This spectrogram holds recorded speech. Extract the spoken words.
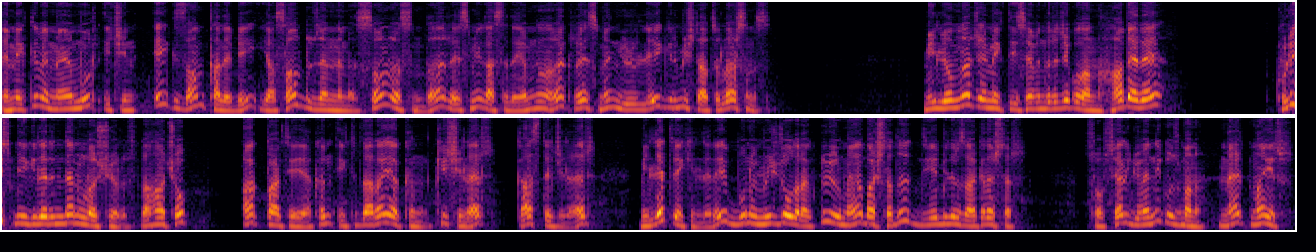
Emekli ve memur için ek zam talebi yasal düzenleme sonrasında resmi gazetede yayınlanarak resmen yürürlüğe girmişti hatırlarsınız. Milyonlarca emekliyi sevindirecek olan habere kulis bilgilerinden ulaşıyoruz. Daha çok AK Parti'ye yakın, iktidara yakın kişiler, gazeteciler, milletvekilleri bunu müjde olarak duyurmaya başladı diyebiliriz arkadaşlar. Sosyal güvenlik uzmanı Mert Nayır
